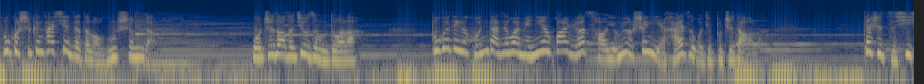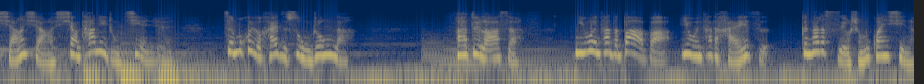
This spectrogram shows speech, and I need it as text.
不过是跟她现在的老公生的。我知道的就这么多了。不过那个混蛋在外面拈花惹草，有没有生野孩子我就不知道了。但是仔细想想，像他那种贱人，怎么会有孩子送终呢？啊，对了，阿 Sir，你问他的爸爸，又问他的孩子，跟他的死有什么关系呢？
